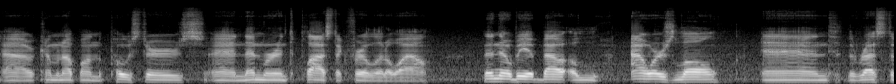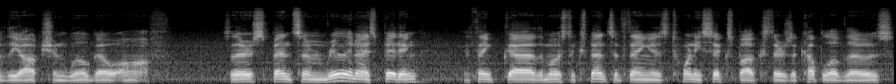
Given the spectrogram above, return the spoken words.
Uh, we're coming up on the posters, and then we're into plastic for a little while. Then there'll be about an hour's lull and the rest of the auction will go off. So there's been some really nice bidding. I think uh, the most expensive thing is 26 bucks. There's a couple of those.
